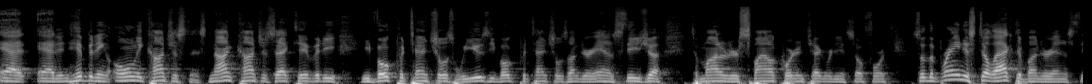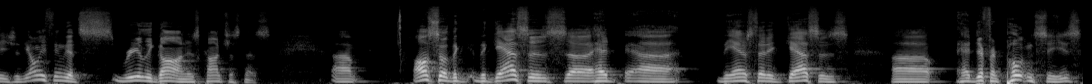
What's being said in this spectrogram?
at, at inhibiting only consciousness. Non-conscious activity, evoke potentials. We use evoke potentials under anesthesia to monitor spinal cord integrity and so forth. So the brain is still active under anesthesia. The only thing that's really gone is consciousness. Uh, also, the, the gases uh, had, uh, the anesthetic gases uh, had different potencies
